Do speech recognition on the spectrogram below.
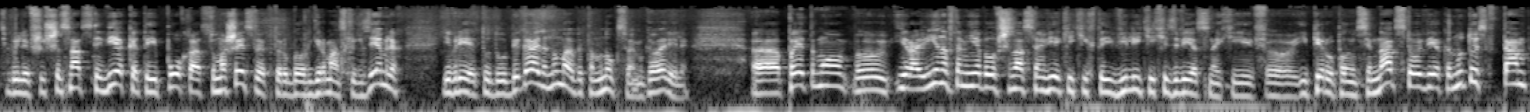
Эти были в 16 век, это эпоха сумасшествия, которая была в германских землях, евреи оттуда убегали, ну мы об этом много с вами говорили. Э, поэтому э, и раввинов там не было в 16 веке, каких-то великих, известных, и, и первую половину 17 века. Ну, то есть там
